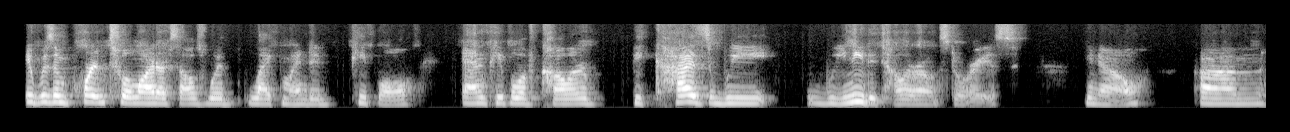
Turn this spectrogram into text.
it was important to align ourselves with like-minded people and people of color because we we need to tell our own stories you know? Um,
